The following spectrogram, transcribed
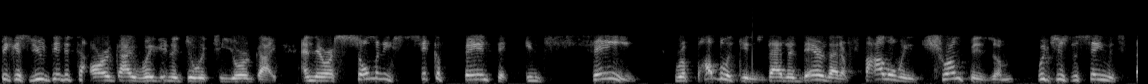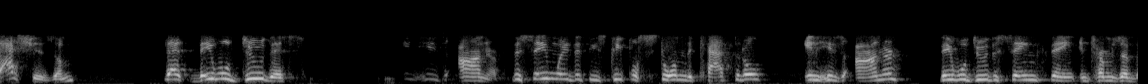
Because you did it to our guy, we're going to do it to your guy. And there are so many sycophantic, insane Republicans that are there that are following Trumpism, which is the same as fascism, that they will do this his honor. The same way that these people stormed the Capitol in his honor, they will do the same thing in terms of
